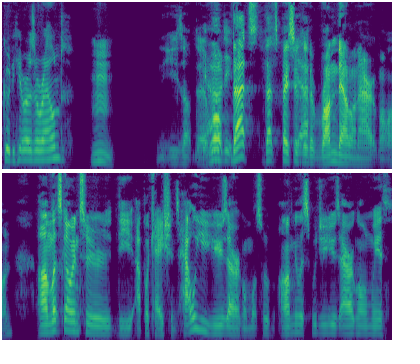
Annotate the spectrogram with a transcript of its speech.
good heroes around. Mm. He's up there. Yeah, well, the- that's that's basically Yeah. the rundown on Aragorn. Um, let's go into the applications. How will you use Aragorn? What sort of army list would you use Aragorn with?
